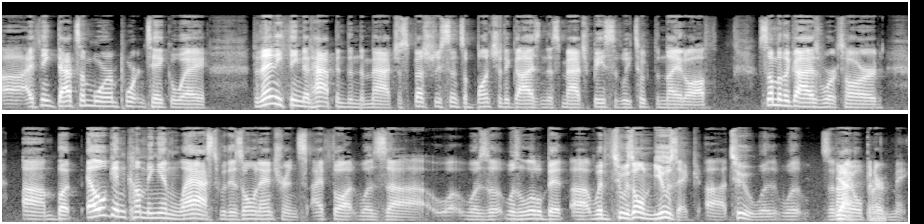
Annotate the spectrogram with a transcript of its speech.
Uh, I think that's a more important takeaway than anything that happened in the match, especially since a bunch of the guys in this match basically took the night off. Some of the guys worked hard. Um, but Elgin coming in last with his own entrance, I thought was uh, was was a little bit uh, with to his own music uh, too was, was an yeah, eye opener right. to me.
